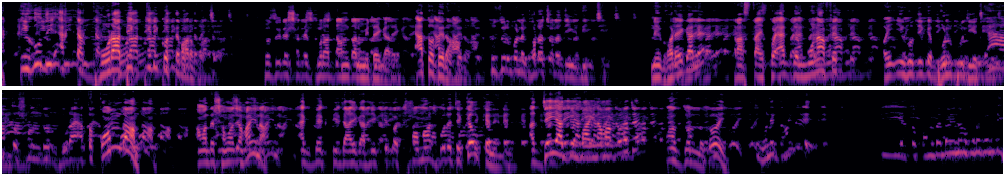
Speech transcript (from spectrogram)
এক ইহুদি একটা ঘোড়া বিক্রি করতে পারবে হুজুরের সাথে ঘোড়ার দাম দাম মিটে গেল এত দের হুজুর। বলে ঘরে চলে দিয়ে দিচ্ছি। উনি ঘরে গেলে রাস্তায় কয়েকজন মুনাফেক ওই ইহুদিকে ভুল বুঝিয়েছে। এত সুন্দর ঘোড়া এত কম দাম? আমাদের সমাজে হয় না। এক ব্যক্তি জায়গা বিক্রি করে ছ মাস ঘুরেছে কেউ কেনে নেই। আর যেই একজন বাইনামা করেছে পাঁচজন লোক। ওই অনেক দাম রে। এত কম দামে বাইনামা করে ফেললি?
